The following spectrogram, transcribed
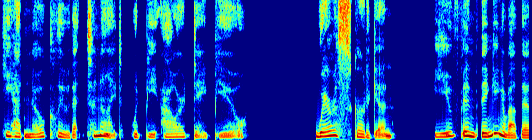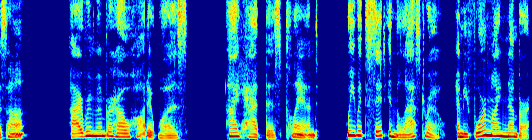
He had no clue that tonight would be our debut. Wear a skirt again. You've been thinking about this, huh? I remember how hot it was. I had this planned. We would sit in the last row, and before my number,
